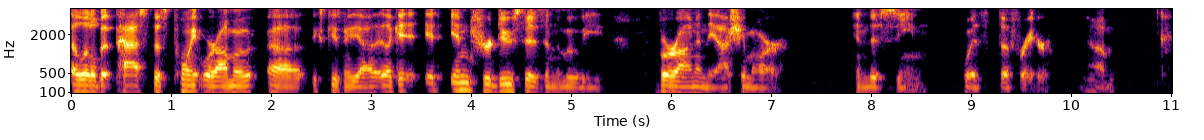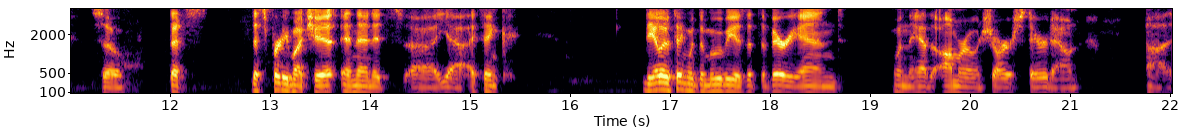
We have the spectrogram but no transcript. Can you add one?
a little bit past this point where Amo, uh, excuse me, yeah, like it, it introduces in the movie Buran and the Ashimar in this scene with the freighter. Um, so that's that's pretty much it. And then it's uh, yeah, I think the other thing with the movie is at the very end when they have the Amuro and Char stare down, uh,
